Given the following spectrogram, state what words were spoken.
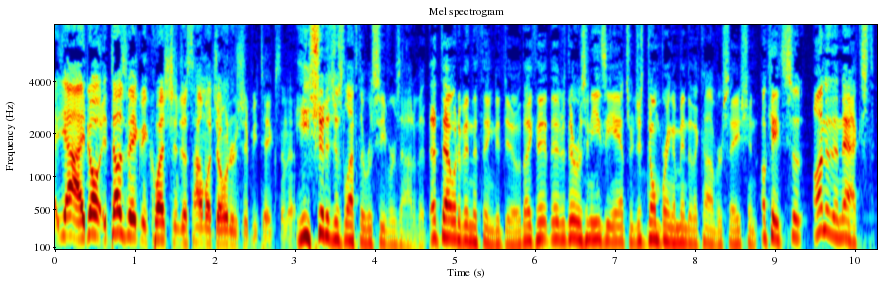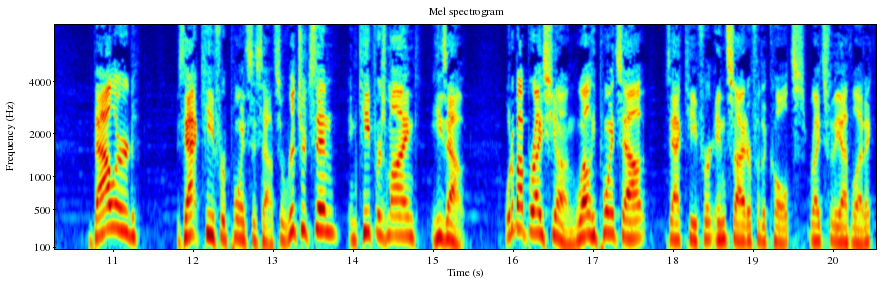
Yeah, I don't. It does make me question just how much ownership he takes in it. he should have just left the receivers out of it. That that would have been the thing to do. Like there, there there was an easy answer. Just don't bring them into the conversation. Okay, so on to the next. Ballard, Zak Keefer points this out. So Richardson, in Keefer's mind, he's out. What about Bryce Young? Well, he points out Zak Keefer, insider for the Colts, writes for the Athletic,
